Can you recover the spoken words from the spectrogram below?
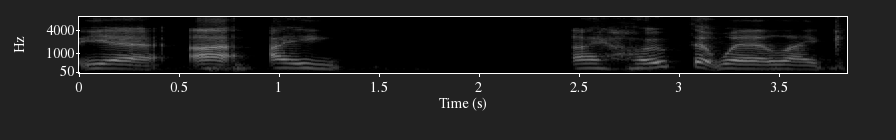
yeah, I I I hope that we're like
